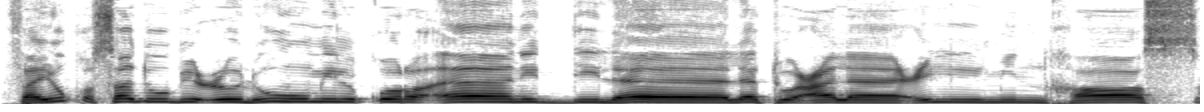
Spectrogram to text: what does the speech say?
فيقصد بعلوم القرآن الدلالة على علم خاص.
